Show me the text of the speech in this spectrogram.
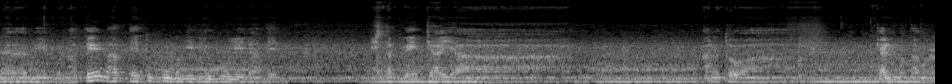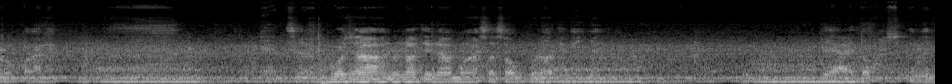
nalagay po natin at ito po magiging gulay natin. Mr. Pechay, ah, ano to, ah, kalimutan ko na yung pangalan. Sa, po sa ano natin na mga sasaw po natin ganyan. Kaya ito, sinanin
